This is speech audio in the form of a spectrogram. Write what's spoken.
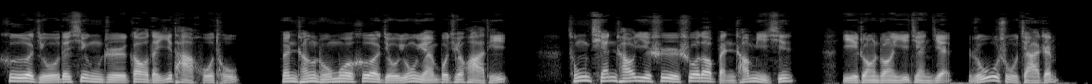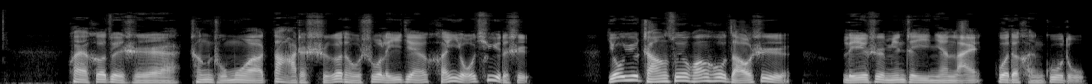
喝酒的兴致高得一塌糊涂，跟程楚墨喝酒永远不缺话题，从前朝轶事说到本朝秘辛，一桩桩一件件如数家珍。快喝醉时，程楚墨大着舌头说了一件很有趣的事。由于长孙皇后早逝，李世民这一年来过得很孤独。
